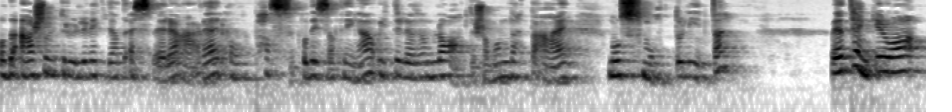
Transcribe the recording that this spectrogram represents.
Og det er så utrolig viktig at SV-ere er der og passer på disse tinga, og ikke liksom later som om dette er noe smått og lite. Og jeg tenker også,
